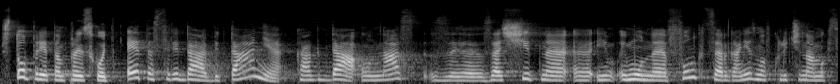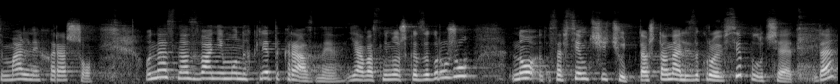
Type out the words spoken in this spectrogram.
Что при этом происходит? Это среда обитания, когда у нас защитная э, иммунная функция организма включена максимально и хорошо. У нас названия иммунных клеток разные. Я вас немножко загружу, но совсем чуть-чуть, потому что анализы крови все получают, да?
